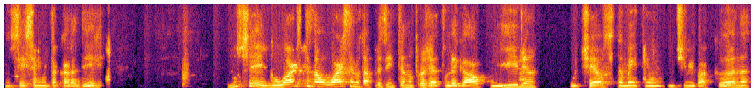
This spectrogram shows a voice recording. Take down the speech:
não sei se é muita cara dele. Não sei, o Arsenal, o Arsenal está apresentando um projeto legal com o William, o Chelsea também tem um, um, time bacana,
